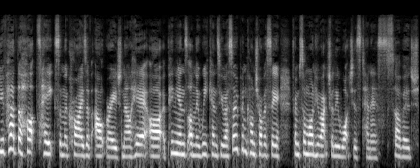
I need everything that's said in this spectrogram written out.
You've heard the hot takes and the cries of outrage. Now, here are opinions on the weekend's US Open controversy from someone who actually watches tennis. Savage.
